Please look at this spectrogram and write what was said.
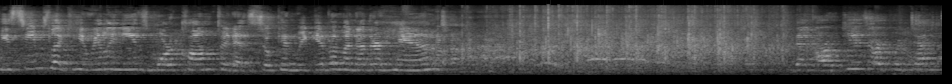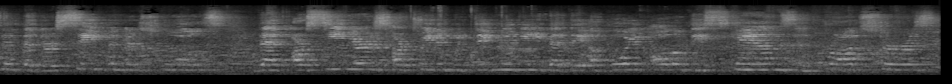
He seems like he really needs more confidence, so can we give him another hand? that our kids are protected, that they're safe in their schools, that our seniors are treated with dignity, that they avoid all of these scams and fraudsters,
